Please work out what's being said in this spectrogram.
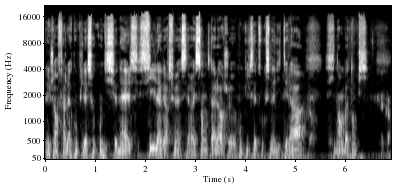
et genre faire de la compilation conditionnelle. C'est si la version est assez récente, alors je compile cette fonctionnalité là. Sinon bah tant pis. D'accord.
